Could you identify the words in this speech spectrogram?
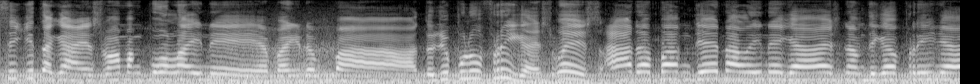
RC kita guys Mamang Pola ini yang paling depan 70 free guys Wes ada Bang Jenal ini guys 63 free nya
